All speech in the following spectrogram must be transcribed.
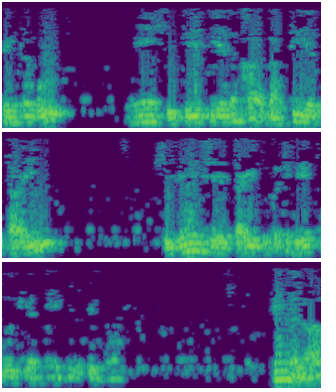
පෙන්නපු මේ හිතේ තියෙන ගතියටයි සිලේශයටයි දුකට හේතුව කියන්නේ කියලා පෙන්නනවා. පෙන්නලා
